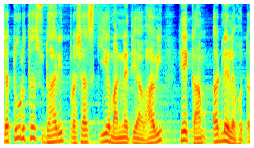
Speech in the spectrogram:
चतुर्थ सुधारित प्रशासकीय मान्यतेअभावी हे काम अडलेलं होतं.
